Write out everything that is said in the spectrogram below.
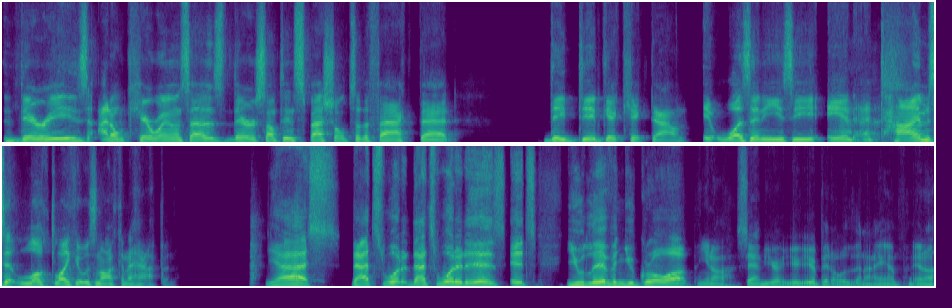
there is, I don't care what anyone says, there's something special to the fact that they did get kicked down. It wasn't easy. And yes. at times it looked like it was not going to happen. Yes, that's what that's what it is. It's you live and you grow up. You know, Sam, you're you're, you're a bit older than I am. You know,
